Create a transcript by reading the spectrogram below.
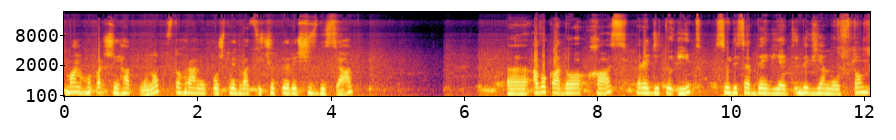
Манго перший гатунок 100 грамів коштує 24,60. Е, Авокадо Хас Ready to Eat 79,90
